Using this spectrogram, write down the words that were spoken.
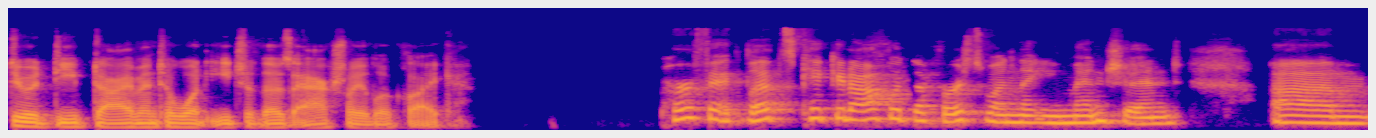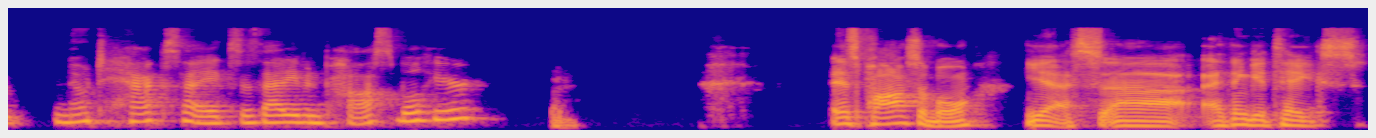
do a deep dive into what each of those actually look like Perfect. Let's kick it off with the first one that you mentioned. Um, no tax hikes. Is that even possible here? It's possible. Yes. Uh, I think it takes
